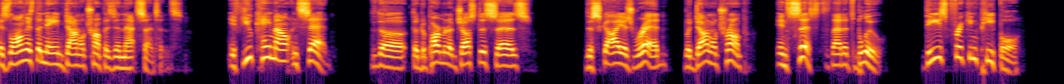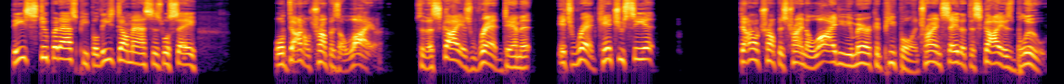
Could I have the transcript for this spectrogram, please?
as long as the name Donald Trump is in that sentence. If you came out and said, the, the Department of Justice says the sky is red, but Donald Trump insists that it's blue. These freaking people, these stupid ass people, these dumbasses will say, well, Donald Trump is a liar. So the sky is red, damn it. It's red. Can't you see it? Donald Trump is trying to lie to the American people and try and say that the sky is blue.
